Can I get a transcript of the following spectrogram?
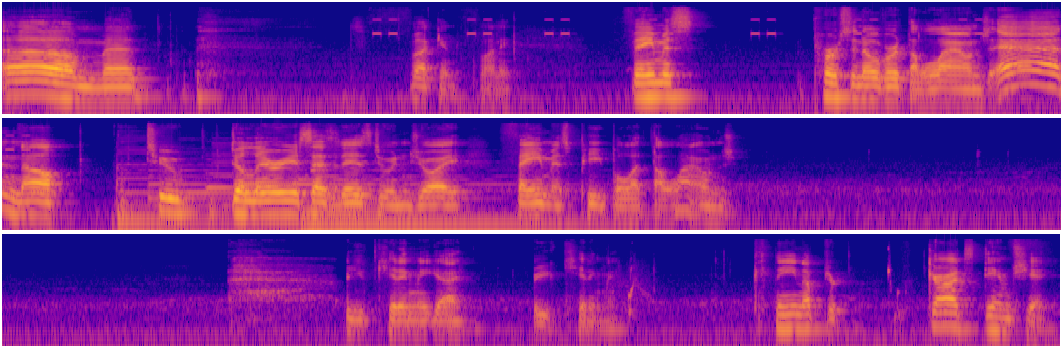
Oh, man. It's fucking funny. Famous person over at the lounge. Eh, no. Too delirious as it is to enjoy famous people at the lounge. Are you kidding me, guy? Are you kidding me? Clean up your goddamn shit.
